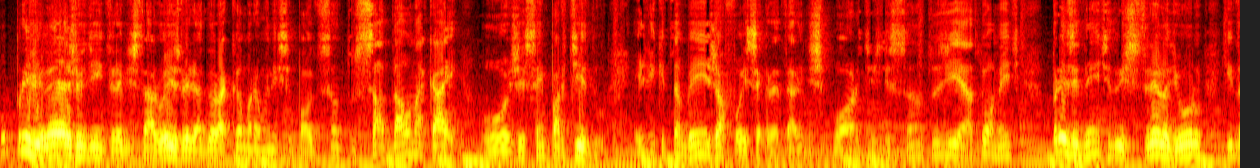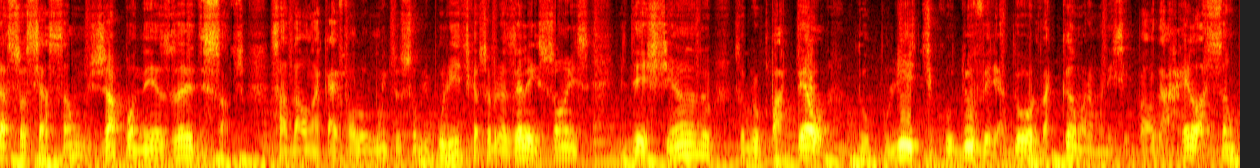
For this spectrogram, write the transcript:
o privilégio de entrevistar o ex-vereador à Câmara Municipal de Santos, Sadal Nakai, hoje sem partido. Ele que também já foi secretário de Esportes de Santos e é atualmente presidente do Estrela de Ouro e da Associação Japonesa de Santos. Sadal Nakai falou muito sobre política, sobre as eleições deste ano, sobre o papel do político, do vereador, da Câmara Municipal, da relação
